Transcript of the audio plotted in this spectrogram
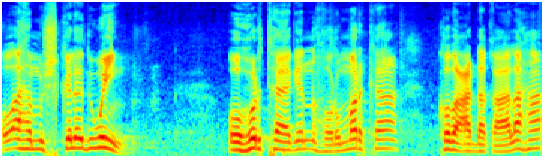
oo ah mushkilad weyn oo hortaagan horumarka kobaca dhaqaalaha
